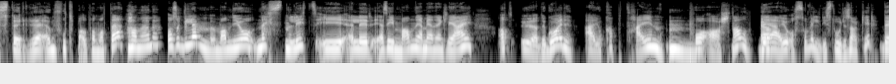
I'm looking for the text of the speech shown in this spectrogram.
større enn fotball, på en måte. Han er det. Og så glemmer man jo nesten litt i Eller jeg sier mann, jeg mener egentlig jeg. At Ødegaard er jo kaptein på Arsenal. Det Ja. er jo også veldig store saker. Det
